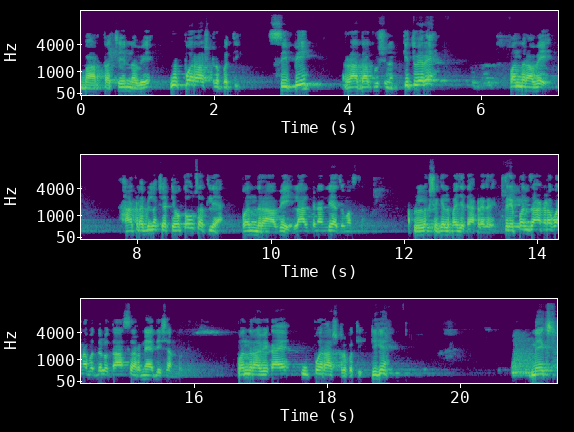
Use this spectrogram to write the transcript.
भारताचे नवे उपराष्ट्रपती. C P Radhakrishnan. कितवे रे? पंधरावे हा आकडा बी लक्षात ठेवा कंसातल्या. पंधरावे लाल पेनाने लिहायचं मस्त. आपलं लक्ष केलं पाहिजे त्या आकड्याकडे त्रेपन्नचा आकडा कोणाबद्दल होता? सरन्यायाधीशांबद्दल. पंधरावे काय? उपराष्ट्रपती. ठीक आहे? नेक्स्ट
